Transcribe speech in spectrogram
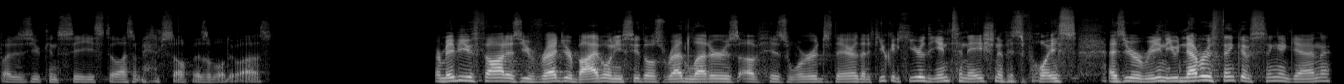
But as you can see, he still hasn't made himself visible to us. Or maybe you thought as you've read your Bible and you see those red letters of his words there, that if you could hear the intonation of his voice as you were reading, you'd never think of sing again.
